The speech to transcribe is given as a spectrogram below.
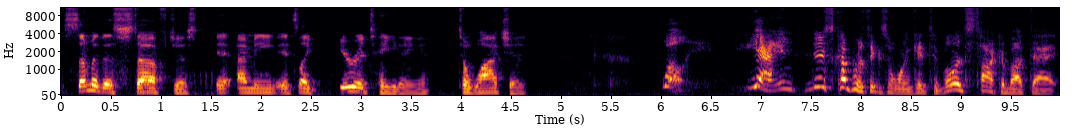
some of this stuff just it, i mean it's like irritating to watch it well yeah and there's a couple of things i want to get to but let's talk about that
